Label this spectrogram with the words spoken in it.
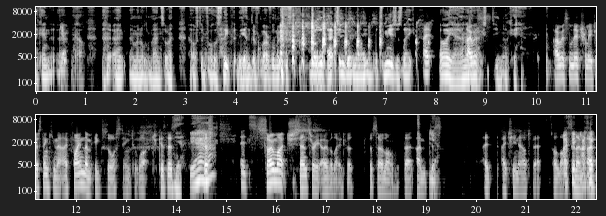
I kind of, yeah. I, am an old man, so I, I, often fall asleep at the end of Marvel movies. All the action going on, but to me, it's just like, I, oh yeah, another was, action scene. Okay. I was literally just thinking that I find them exhausting to watch because there's yeah. yeah. Just, it's so much sensory overload for for so long that I'm just yeah. I I tune out of it a lot. I think, and I've, I think,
